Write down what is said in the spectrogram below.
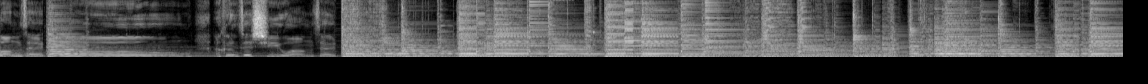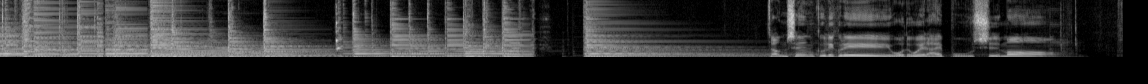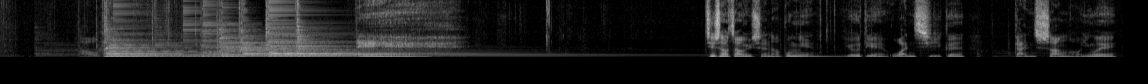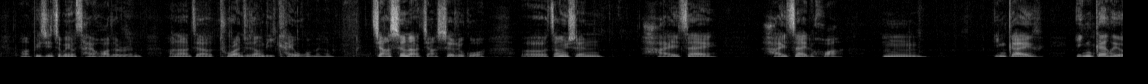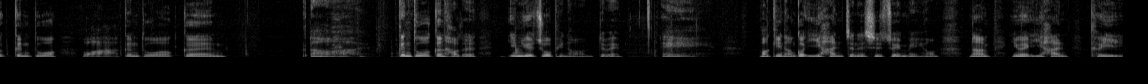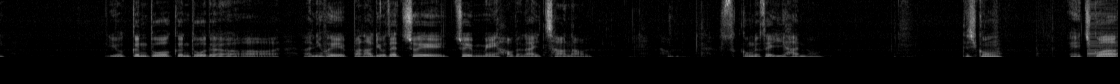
望在动，啊，跟着希望在动。掌声鼓励鼓励，我的未来不是梦。介绍张雨生啊，不免有一点惋惜跟感伤哦，因为啊，毕竟这么有才华的人啊，那这样突然就这样离开我们了。假设呢，假设如果呃张雨生还在还在的话。嗯，应该应该会有更多哇，更多更啊，更多更好的音乐作品哦，对不对？哎，不过不过遗憾真的是最美哦。那因为遗憾可以有更多更多的呃呃，你会把它留在最最美好的那一刹那。好，讲到这遗憾哦，就是讲。诶，一寡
